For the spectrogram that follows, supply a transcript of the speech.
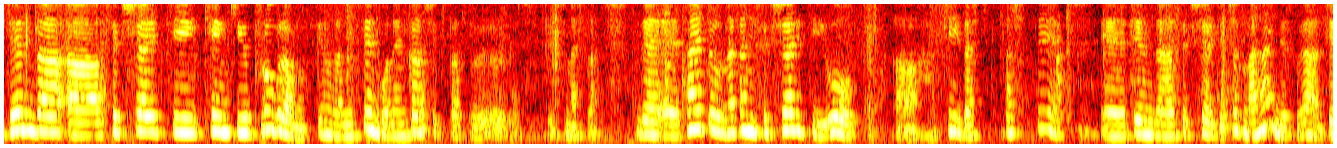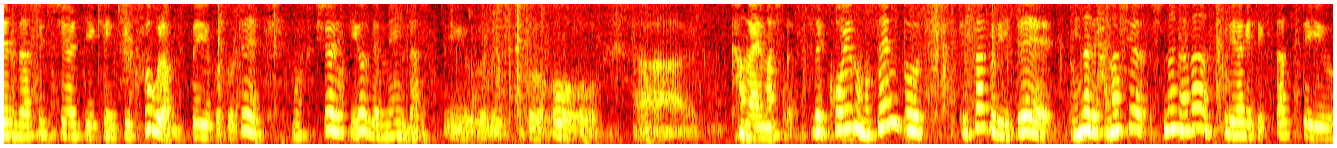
ジェンダーセクシュアリティ研究プログラムっていうのが2005年から出発しました。でタイトルの中にセクシュアリティをはっきり出し出して、えー、ジェンダーセクシュアリティちょっと長いんですがジェンダーセクシュアリティ研究プログラムということでもうセクシュアリティを前面に出すっていうことをあ考えました。でこういうのも全部手探りでみんなで話しながら作り上げてきたっていう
